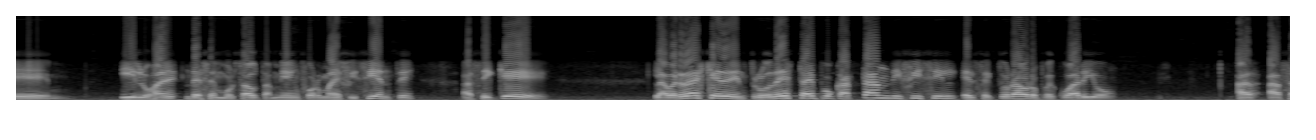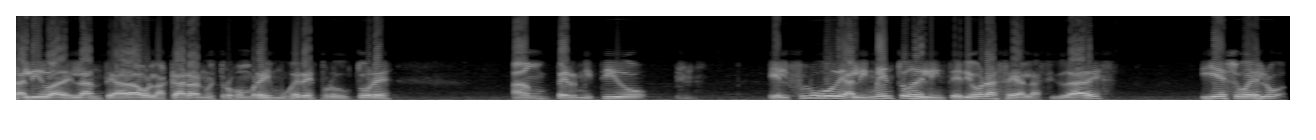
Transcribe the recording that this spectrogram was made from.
eh, y los han desembolsado también en forma eficiente. Así que la verdad es que dentro de esta época tan difícil el sector agropecuario ha, salido adelante, ha dado la cara, nuestros hombres y mujeres productores han permitido el flujo de alimentos del interior hacia las ciudades y eso es lo,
